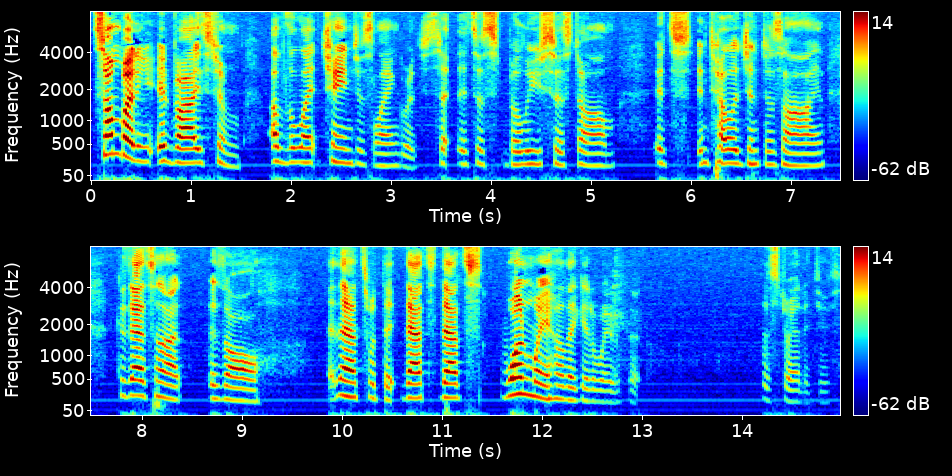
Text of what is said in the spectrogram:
somebody advised him of the changes language. It's a belief system. It's intelligent design because that's not is all that's what they, that's that's one way how they get away with it. The strategies.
